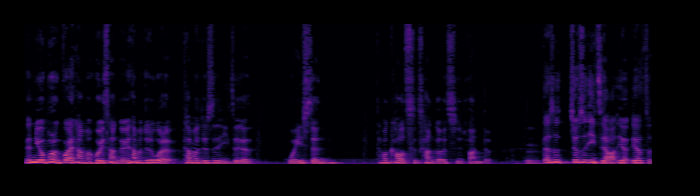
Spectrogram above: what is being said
那你又不能怪他们会唱歌，因为他们就是为了他们就是以这个为生，他们靠吃唱歌吃饭的。对。但是就是一直要要要整，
